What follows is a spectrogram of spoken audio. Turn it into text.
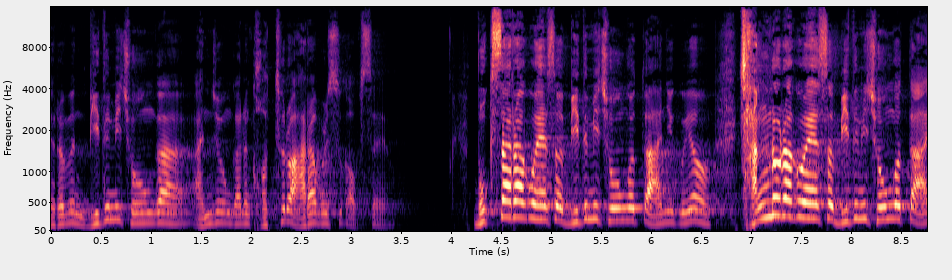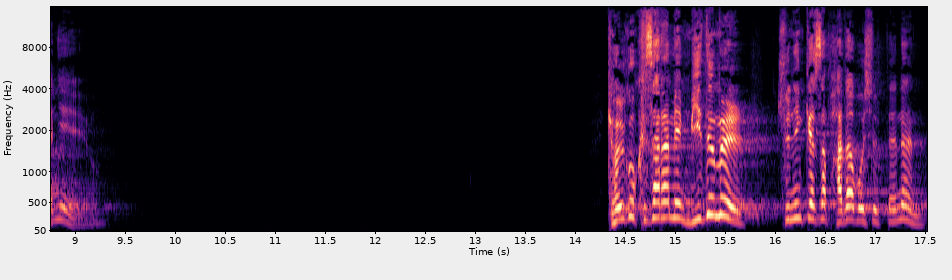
여러분, 믿음이 좋은가 안 좋은가는 겉으로 알아볼 수가 없어요. 목사라고 해서 믿음이 좋은 것도 아니고요. 장로라고 해서 믿음이 좋은 것도 아니에요. 결국 그 사람의 믿음을 주님께서 받아보실 때는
